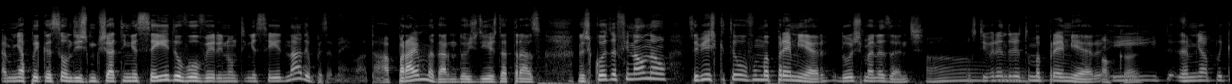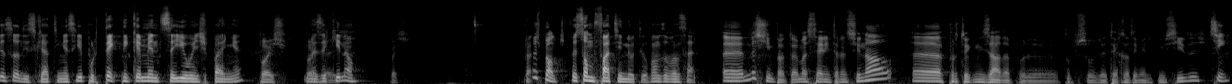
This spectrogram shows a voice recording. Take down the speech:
A minha aplicação diz-me que já tinha saído, eu vou ver e não tinha saído nada. Eu pensei, bem, lá está a Prime a dar-me dois dias de atraso nas coisas, afinal não. Sabias que houve uma premiere duas semanas antes? Ah, Eles tiveram direito a uma premiere Ok. e a minha aplicação disse que já tinha saído, porque tecnicamente saiu em Espanha, pois, mas pois, aqui é não. isso, pois. Mas pronto, Foi só um fato inútil, vamos avançar. ah, mas sim, pronto, é uma série internacional ah, protagonizada por, ah, por pessoas até relativamente conhecidas Sim,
